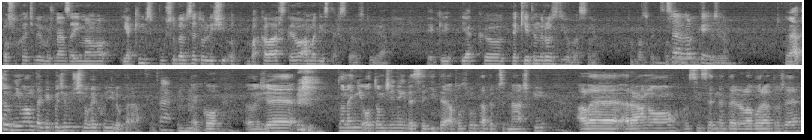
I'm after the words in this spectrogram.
posluchače by možná zajímalo, jakým způsobem se to liší od bakalářského a magisterského studia. Jaký, jak, jaký je ten rozdíl vlastně? To je velký, že? No já to vnímám tak, jako, že už člověk chodí do práce. Tak. Mm-hmm. Jako, eh, že to není o tom, že někde sedíte a posloucháte přednášky, ale ráno si sednete do laboratoře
